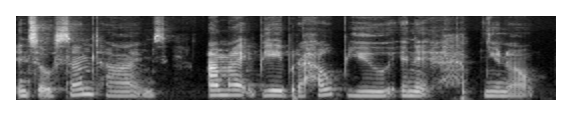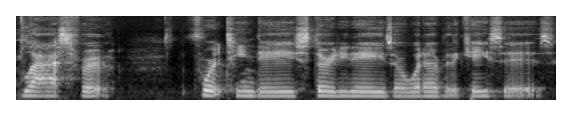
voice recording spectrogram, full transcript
And so sometimes I might be able to help you and it, you know, lasts for 14 days, 30 days, or whatever the case is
